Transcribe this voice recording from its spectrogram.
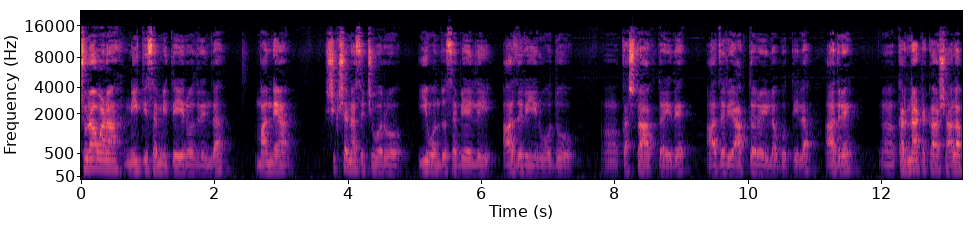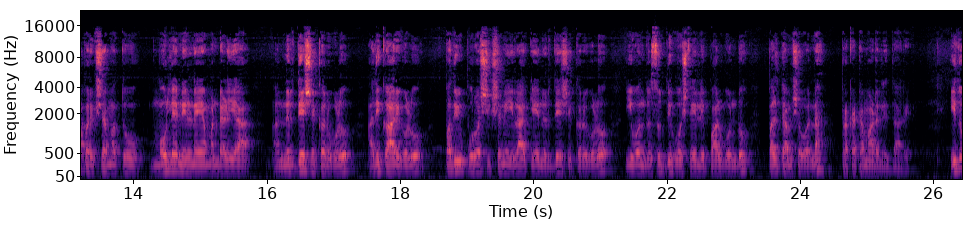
ಚುನಾವಣಾ ನೀತಿ ಸಂಹಿತೆ ಇರೋದ್ರಿಂದ ಮಾನ್ಯ ಶಿಕ್ಷಣ ಸಚಿವರು ಈ ಒಂದು ಸಭೆಯಲ್ಲಿ ಹಾಜರಿ ಇರುವುದು ಕಷ್ಟ ಆಗ್ತಾ ಇದೆ. ಹಾಜರಿ ಆಗ್ತಾರೋ ಇಲ್ಲೋ ಗೊತ್ತಿಲ್ಲ. ಆದರೆ ಕರ್ನಾಟಕ ಶಾಲಾ ಪರೀಕ್ಷೆ ಮತ್ತು ಮೌಲ್ಯ ನಿರ್ಣಯ ಮಂಡಳಿಯ ನಿರ್ದೇಶಕರುಗಳು, ಅಧಿಕಾರಿಗಳು ಪದವಿ ಪೂರ್ವ ಶಿಕ್ಷಣ ಇಲಾಖೆಯ ನಿರ್ದೇಶಕರುಗಳು ಈ ಒಂದು ಸುದ್ದಿಗೋಷ್ಠಿಯಲ್ಲಿ ಪಾಲ್ಗೊಂಡು ಫಲಿತಾಂಶವನ್ನು ಪ್ರಕಟ ಮಾಡಲಿದ್ದಾರೆ. ಇದು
